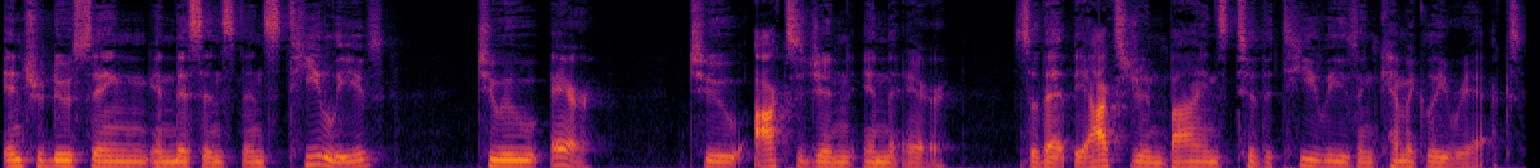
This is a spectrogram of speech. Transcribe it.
introducing, in this instance, tea leaves to air, to oxygen in the air, so that the oxygen binds to the tea leaves and chemically reacts.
